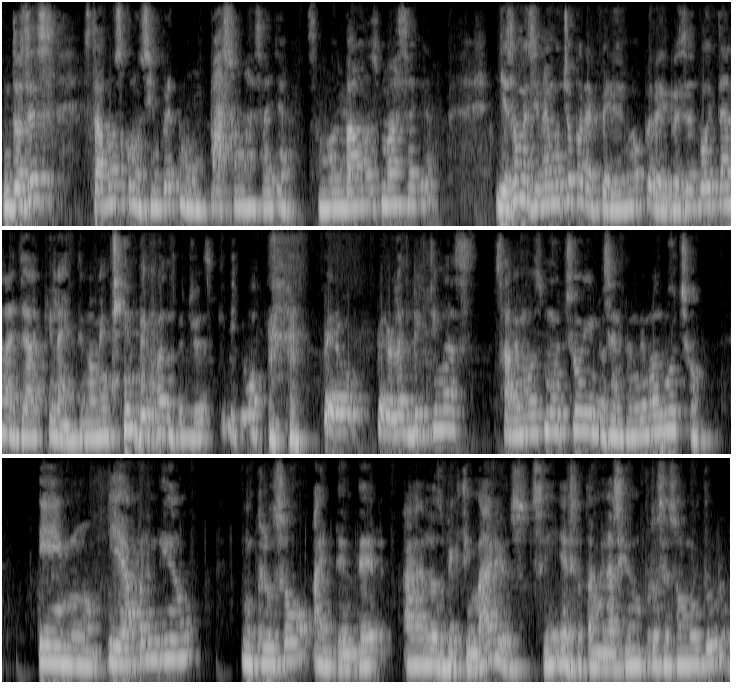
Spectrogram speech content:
Entonces, estamos como siempre como un paso más allá, somos, vamos más allá. Y eso me sirve mucho para el periodismo, pero hay veces voy tan allá que la gente no me entiende cuando yo escribo. Pero, pero las víctimas sabemos mucho y nos entendemos mucho. Y, y he aprendido incluso a entender a los victimarios, ¿sí? Eso también ha sido un proceso muy duro.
